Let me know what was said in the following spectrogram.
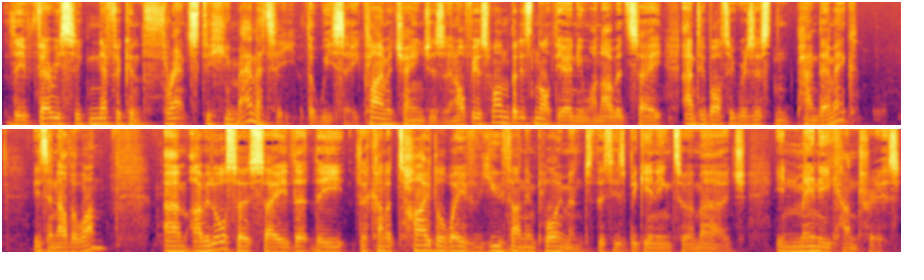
the very significant threats to humanity that we see. Climate change is an obvious one, but it's not the only one. I would say antibiotic resistant pandemic is another one. Um, I would also say that the, the kind of tidal wave of youth unemployment that is beginning to emerge in many countries,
